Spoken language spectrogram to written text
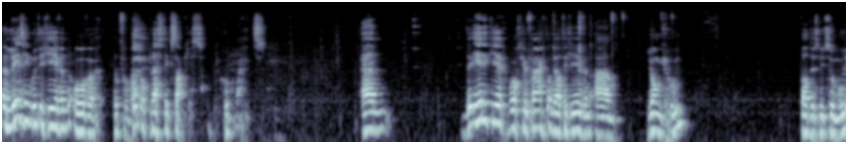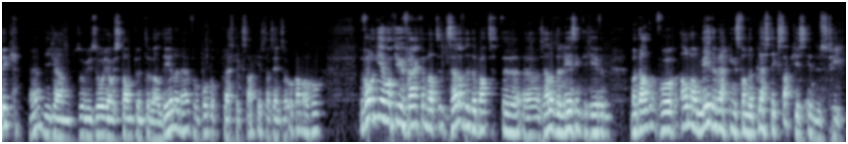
een lezing moeten geven over het verbod op plastic zakjes. Roep maar iets. En de ene keer wordt gevraagd om dat te geven aan Jong Groen. Dat is niet zo moeilijk. Hè? Die gaan sowieso jouw standpunten wel delen. Hè? Verbod op plastic zakjes, daar zijn ze ook allemaal voor. De volgende keer wordt je gevraagd om datzelfde debat, te, eh, dezelfde lezing te geven, maar dan voor allemaal medewerkings van de plastic zakjesindustrie.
